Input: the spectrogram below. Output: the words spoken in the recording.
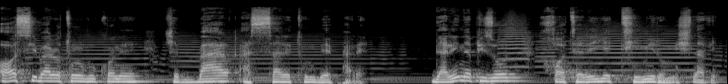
آسی براتون رو کنه که برق از سرتون بپره. در این اپیزود خاطره تیمی رو میشنویم.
